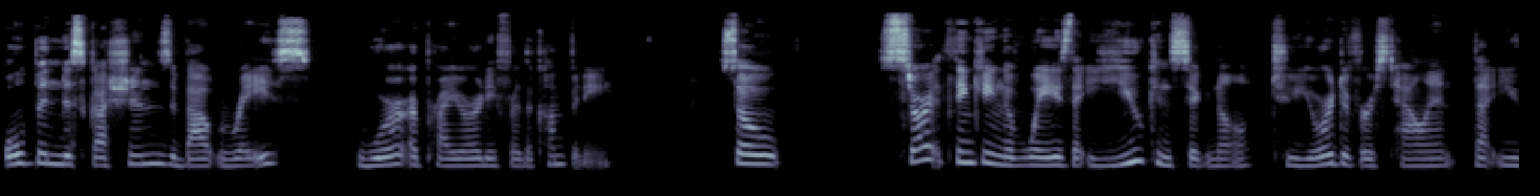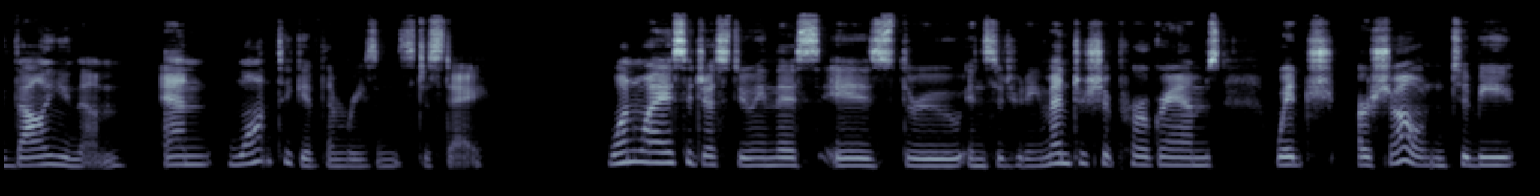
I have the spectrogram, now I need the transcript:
open discussions about race were a priority for the company. So start thinking of ways that you can signal to your diverse talent that you value them and want to give them reasons to stay. One way I suggest doing this is through instituting mentorship programs, which are shown to be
